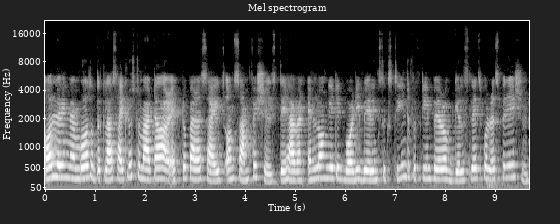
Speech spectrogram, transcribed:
all living members of the class Cyclostomata are ectoparasites on some fishes. They have an elongated body bearing 16 to 15 pair of gill slits for respiration.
